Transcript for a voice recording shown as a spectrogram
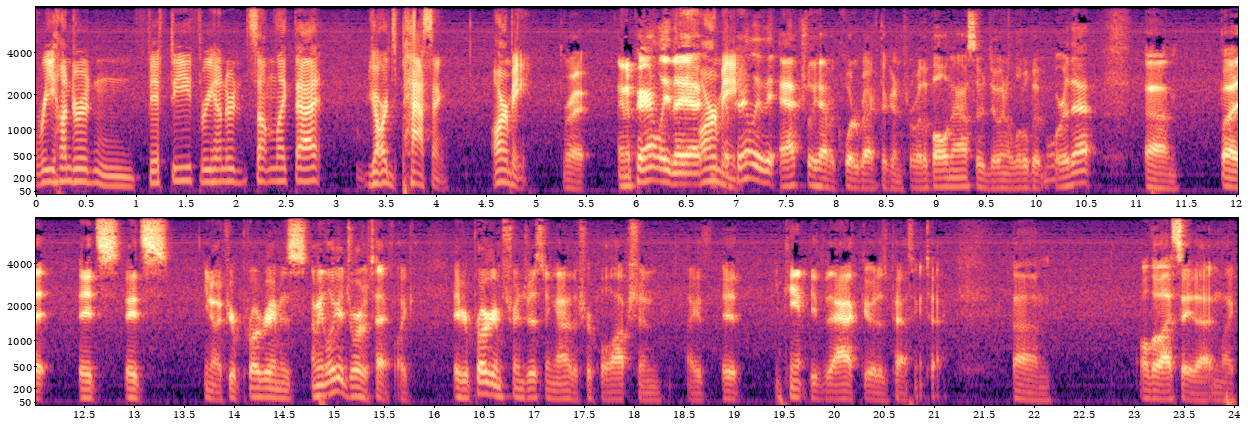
350, 300 something like that yards passing. Army. Right. And apparently they Army. apparently they actually have a quarterback that can throw the ball now, so they're doing a little bit more of that. Um, but it's it's you know if your program is I mean look at Georgia Tech like if your program's transitioning out of the triple option like it you can't be that good as a passing attack. Um, although I say that and like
